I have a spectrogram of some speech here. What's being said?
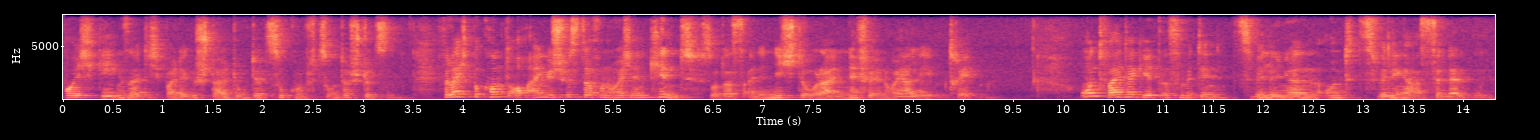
euch gegenseitig bei der Gestaltung der Zukunft zu unterstützen. Vielleicht bekommt auch ein Geschwister von euch ein Kind, sodass eine Nichte oder ein Neffe in euer Leben treten. Und weiter geht es mit den Zwillingen und Zwillinge-Aszendenten.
